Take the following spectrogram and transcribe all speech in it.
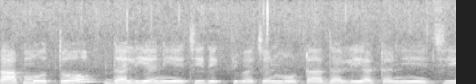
কাপ মতো ডালিয়া নিয়েছি। দেখতে পাচ্ছেন মোটা ডালিয়াটা নিয়েছি।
